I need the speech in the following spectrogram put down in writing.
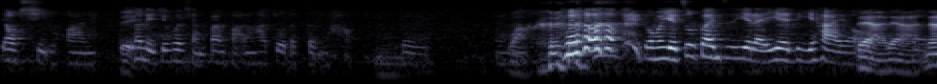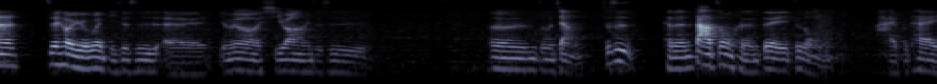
要喜欢，那你就会想办法让他做得更好。对，哇，我们也祝冠志越来越厉害哦。对啊，对啊。那最后一个问题就是，呃，有没有希望就是，嗯，怎么讲？就是可能大众可能对这种还不太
